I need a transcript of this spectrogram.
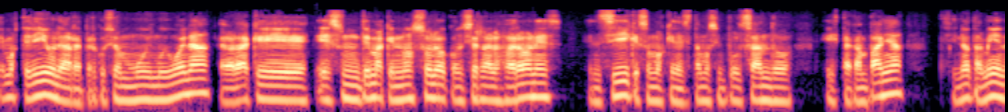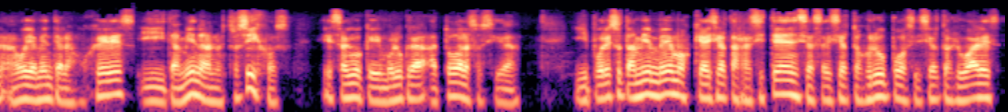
Hemos tenido una repercusión muy muy buena. La verdad que es un tema que no solo concierne a los varones en sí, que somos quienes estamos impulsando esta campaña, sino también obviamente a las mujeres y también a nuestros hijos. Es algo que involucra a toda la sociedad. Y por eso también vemos que hay ciertas resistencias, hay ciertos grupos y ciertos lugares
